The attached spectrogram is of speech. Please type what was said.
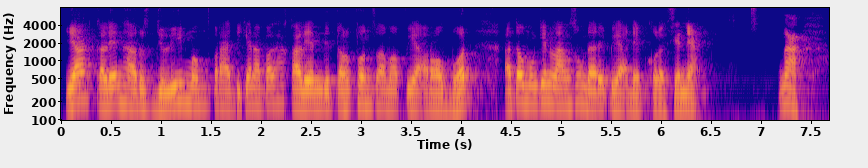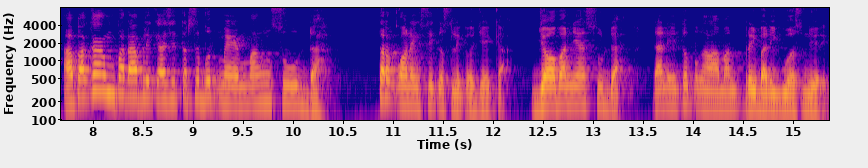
Ya, kalian harus jeli memperhatikan apakah kalian ditelepon sama pihak robot atau mungkin langsung dari pihak debt collectionnya. Nah, apakah empat aplikasi tersebut memang sudah terkoneksi ke Slick OJK? Jawabannya sudah dan itu pengalaman pribadi gue sendiri.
